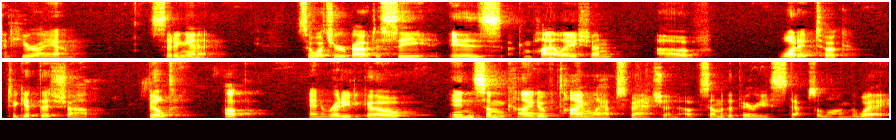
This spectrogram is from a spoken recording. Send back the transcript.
And here I am, sitting in it. So what you're about to see is a compilation of what it took to get this shop built up and ready to go in some kind of time-lapse fashion of some of the various steps along the way.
